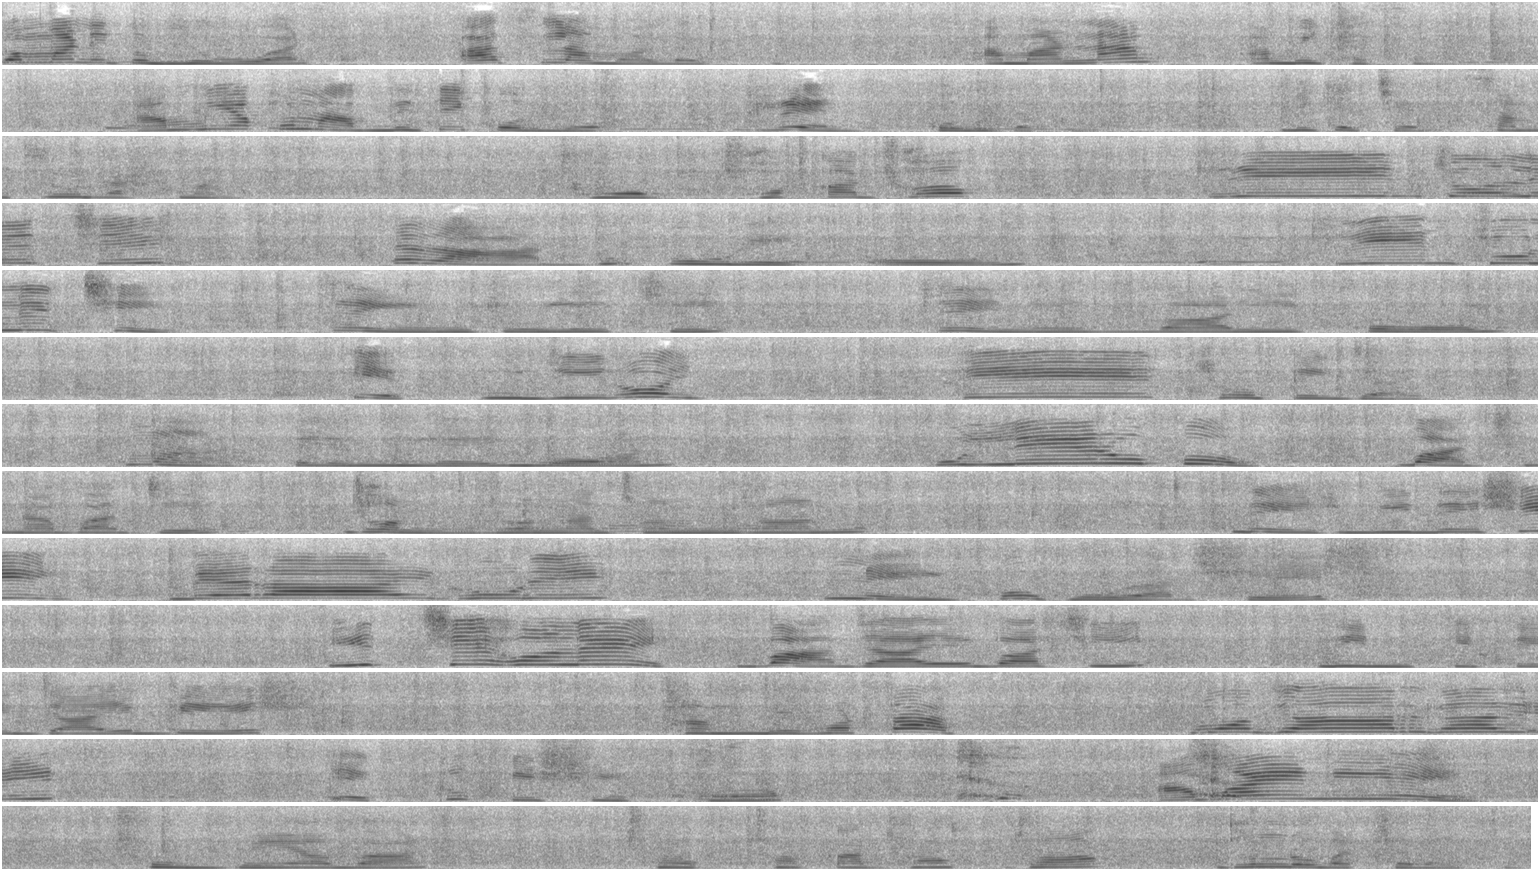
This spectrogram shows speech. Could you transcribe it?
সম্মানিত ভিউয়ার আসসালামু আলাইকুম। আমার নাম আবিদ হাসান। আমি এখন আবৃত্তি করব ট্রেন কবিতাটি লিখেছেন শামসুর রহমান। ঝক, ঝকা, ঝক ট্রেন চলেছে রাত দুপুরে। ওই ট্রেন চলেছে ট্রেন চলেছে ট্রেনের বাড়ি কই? একটু জিরোই ফের ছুটে যায়। মাঠ পেরুলেই বন, ফুলের উপর বাজনা বাজে ঝনঝনা ঝনঝন দেশ বিদেশে বেড়ায় ঘুরে, নেই ঘোরার শেষ। ইচ্ছে হলে বাজায় বাসি দিন কেটে যায় বেশ। থামবে হঠাৎ মজার গাড়ি, একটু কি ছুটবে আবার ছক ছকা ঝক ঝক ধন্যবাদ সবাইকে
